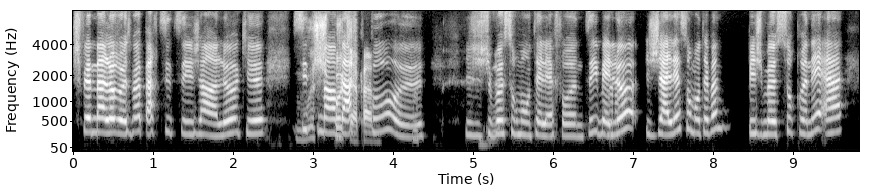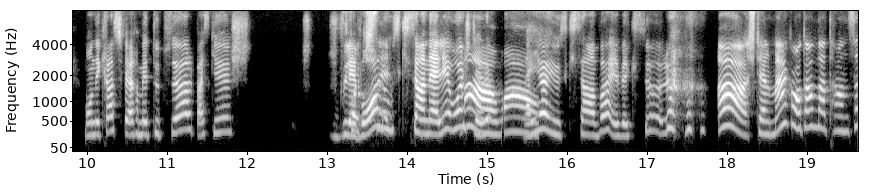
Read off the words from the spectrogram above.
je fais malheureusement partie de ces gens-là que si Moi, tu pas m'embarques pas, euh, je vais sur mon téléphone. tu sais. Mais là, j'allais sur mon téléphone, puis je me surprenais à mon écran se fermait toute seule parce que je, je- voulais voir là, où ce qui s'en allait. Ouais, j'étais là. Ah, wow! Aïe, où est-ce qu'il s'en va avec ça, là? Ah, je suis tellement contente d'entendre ça.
